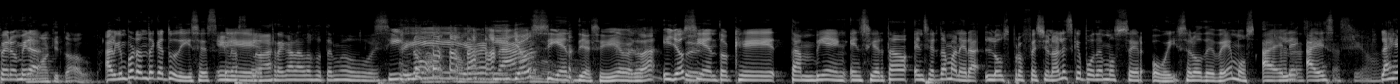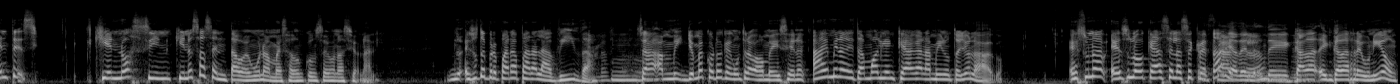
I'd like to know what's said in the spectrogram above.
Pero ¿qué mira, nos ha quitado? algo importante que tú dices. Y nos eh, lo ha regalado JMV. Sí, Sí, no. es verdad. Y yo siento, sí, es verdad. Y yo siento que también, en cierta, en cierta manera, los profesionales que podemos ser hoy, se lo debemos a él, la a es, la gente, quien no, sin, quien no se ha sentado en una mesa de un consejo nacional. Eso te prepara para la vida. O sea, a mí, yo me acuerdo que en un trabajo me dijeron, ay, mira, necesitamos a alguien que haga la minuta, yo la hago. Es, una, es lo que hace la secretaria de, cada, en cada reunión.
